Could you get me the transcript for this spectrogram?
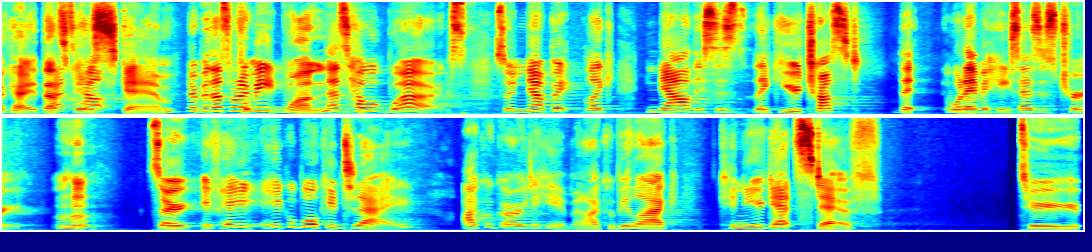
Okay, that's, called how- a scam. No, but that's what I mean. one. That's how it works. So now, but like now, this is like you trust that whatever he says is true. Mm-hmm. So if he he could walk in today, I could go to him and I could be like, "Can you get Steph to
